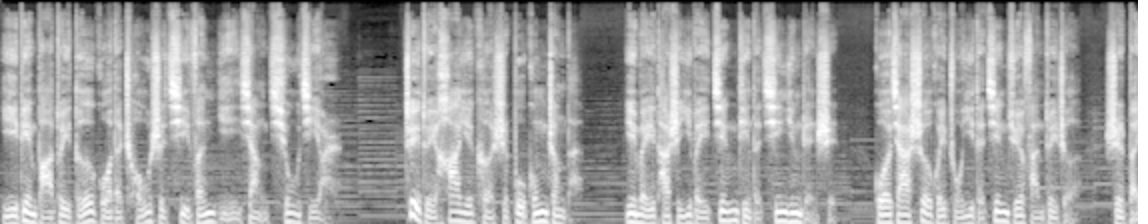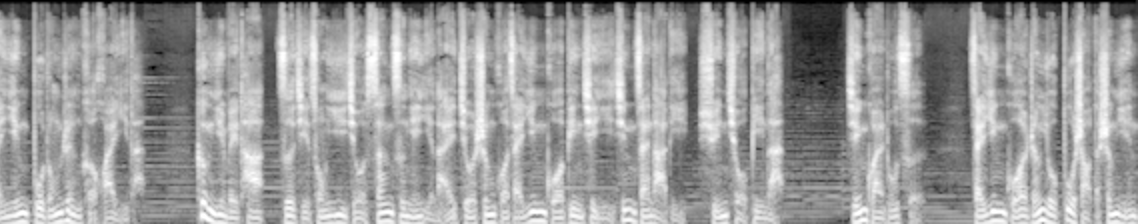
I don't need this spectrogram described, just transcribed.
以便把对德国的仇视气氛引向丘吉尔。这对哈耶克是不公正的。因为他是一位坚定的亲英人士，国家社会主义的坚决反对者，是本应不容任何怀疑的。更因为他自己从1934年以来就生活在英国，并且已经在那里寻求避难。尽管如此，在英国仍有不少的声音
